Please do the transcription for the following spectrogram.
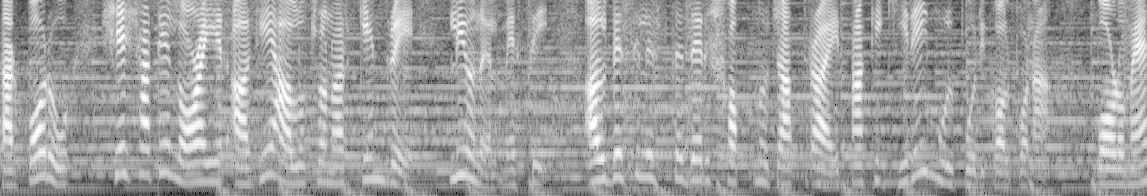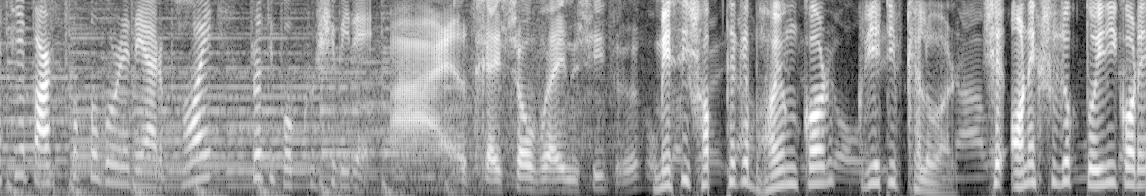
তারপরও শেষ হাটে লড়াইয়ের আগে আলোচনার কেন্দ্রে লিওনেল মেসি। আলবেসিলেস্তেদের স্বপ্নযাত্রায় তাকে ঘিরেই মূল পরিকল্পনা। বড় ম্যাচে পার্থক্য গড়ে দেওয়ার ভয় প্রতিপক্ষ শিবিরে। মেসি সব থেকে ভয়ঙ্কর ক্রিয়েটিভ খেলোয়াড়। সে অনেক সুযোগ তৈরি করে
